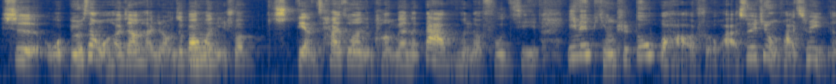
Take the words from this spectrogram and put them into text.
是我，比如像我和张涵这种，就包括你说点菜坐在你旁边的大部分的夫妻。因为平时都不好好说话，所以这种话其实已经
